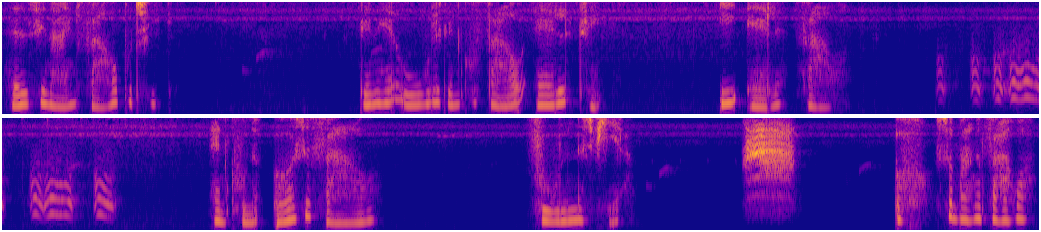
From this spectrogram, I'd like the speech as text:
havde sin egen farvebutik. Denne her ule, den kunne farve alle ting. I alle farver. Han kunne også farve fuglenes fjer. Åh, oh, så mange farver.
